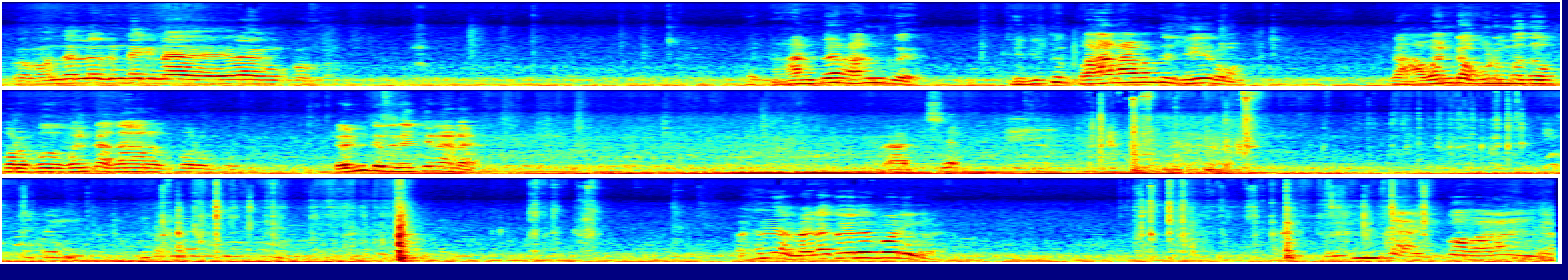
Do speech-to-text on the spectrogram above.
இப்போ முதல்ல கிண்டக்கு நான் இதெல்லாம் இப்போ இப்போ நான் பேர் அங்கு. திருப்பி பானா வந்து செய்கிறோம் அவன் குடும்பத்துக்கு பொறுப்பு இவன் கார பொறுப்பு. ரெண்டு பிரச்சனை it. வசந்த மேல கோயிலுக்கு போனீங்க? இப்போ வராங்க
